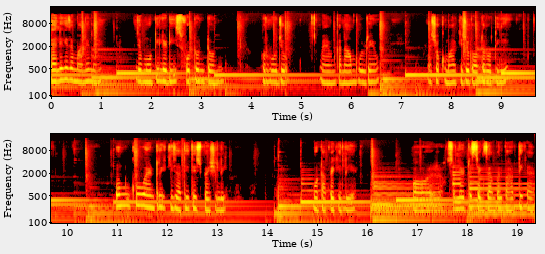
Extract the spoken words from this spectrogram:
पहले के ज़माने में जब मोटी लेडीज़ फुटन टोन और वो जो मैं उनका नाम बोल रही हूँ, अशोक कुमार की जो डॉटर होती है, उनको एंट्री की जाती थी स्पेशली मोटापे के लिए। और लेटेस्ट एग्ज़ाम्पल भारती का है,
